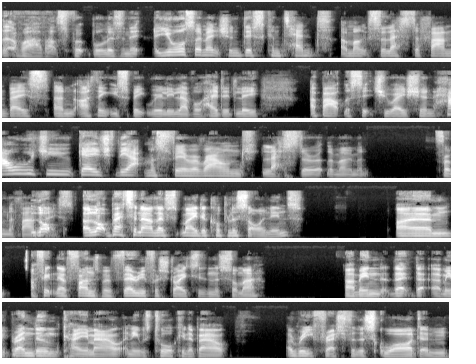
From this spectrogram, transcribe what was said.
Wow, that's football, isn't it? You also mentioned discontent amongst the Leicester fan base, and I think you speak really level headedly about the situation. How would you gauge the atmosphere around Leicester at the moment from the fan lot, base? a lot better now. They've made a couple of signings. Um, I think their fans were very frustrated in the summer. I mean, that, that I mean, Brendan came out and he was talking about a refresh for the squad and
